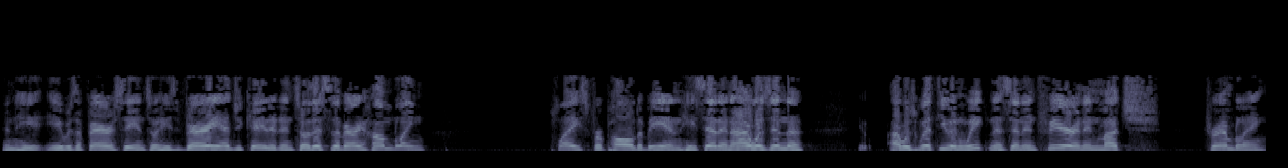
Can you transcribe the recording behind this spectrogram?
and he, he was a Pharisee, and so he's very educated, and so this is a very humbling place for Paul to be in. He said, And I was in the I was with you in weakness and in fear and in much trembling.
